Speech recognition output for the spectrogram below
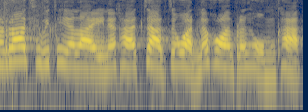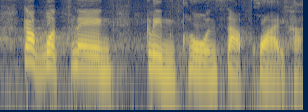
รราชวิทยาลัยนะคะ จากจังหวัดนครปฐมค่ะ กับบทเพลงกลิ่นโคลนสาบควายค่ะ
